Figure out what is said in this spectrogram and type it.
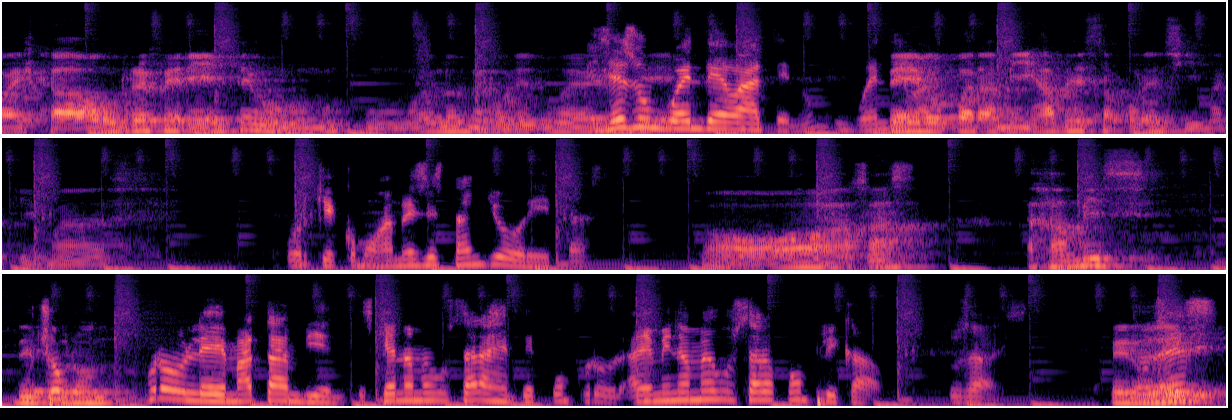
Falcao, un referente, un- uno de los mejores nueve. Ese es un que- buen debate, ¿no? Un buen Pero debate, para mí James está por encima. ¿Qué más? porque como James están lloretas, No, Entonces- a- James de Mucho pronto. problema también, es que no me gusta la gente con problemas, a mí no me gusta lo complicado, tú sabes. Pero entonces,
